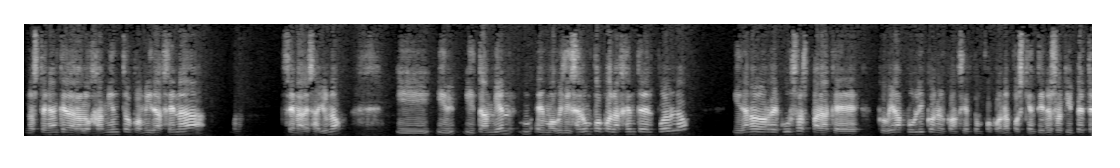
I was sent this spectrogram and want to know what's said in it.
nos tenían que dar alojamiento, comida, cena, bueno, cena, desayuno y, y- y también eh, movilizar un poco a la gente del pueblo y darnos los recursos para que, que hubiera público en el concierto un poco, ¿no? Pues quien tiene su equipete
